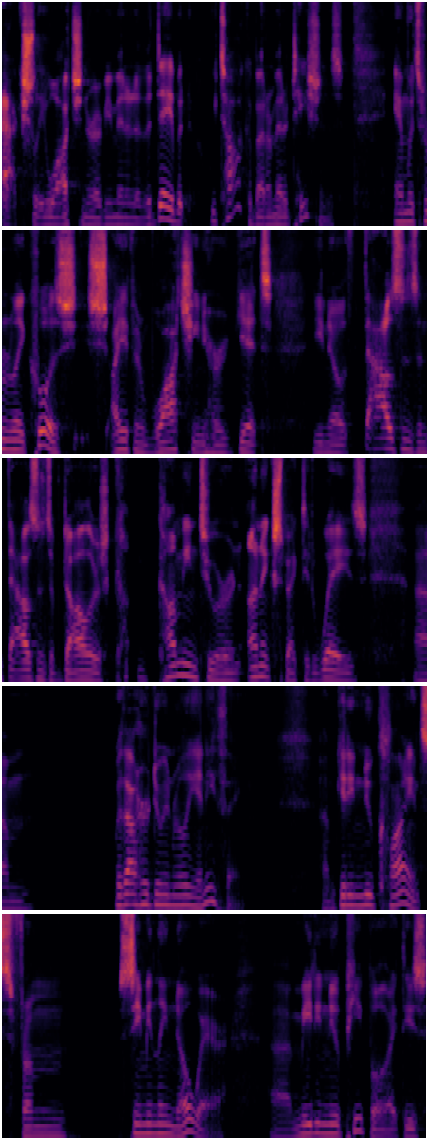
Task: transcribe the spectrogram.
actually watching her every minute of the day, but we talk about our meditations. And what's been really cool is she, she, I have been watching her get, you know, thousands and thousands of dollars co- coming to her in unexpected ways um, without her doing really anything. Um, getting new clients from seemingly nowhere. Uh, meeting new people, like these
